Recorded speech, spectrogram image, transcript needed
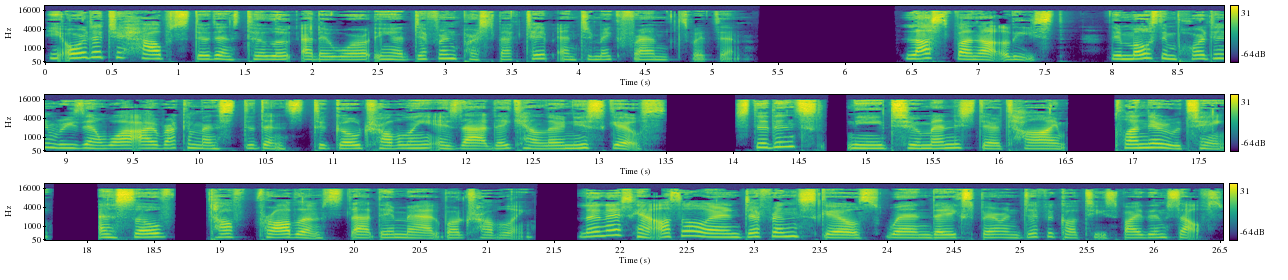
In order to help students to look at the world in a different perspective and to make friends with them. Last but not least, the most important reason why I recommend students to go traveling is that they can learn new skills. Students need to manage their time, plan their routine, and solve tough problems that they met while traveling. Learners can also learn different skills when they experience difficulties by themselves,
